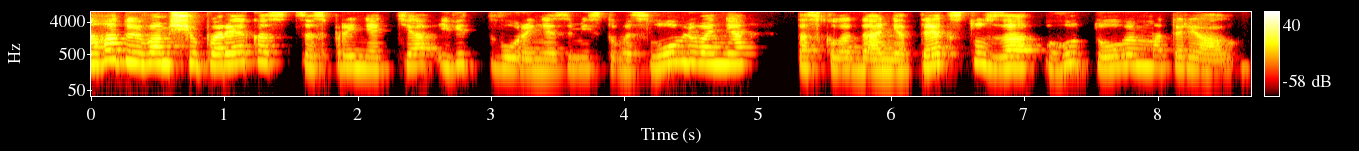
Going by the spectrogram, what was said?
Нагадую вам, що переказ це сприйняття і відтворення змісту висловлювання та складання тексту за готовим матеріалом.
